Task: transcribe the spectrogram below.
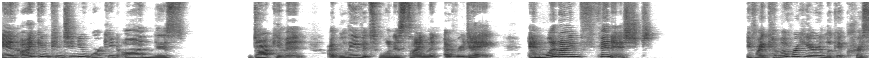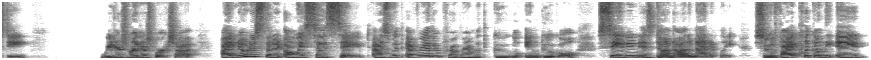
and I can continue working on this document, I believe it's one assignment every day. And when I'm finished, if I come over here and look at Kristi, Readers Writers Workshop, I notice that it always says saved. As with every other program with Google in Google, saving is done automatically. So if I click on the A,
